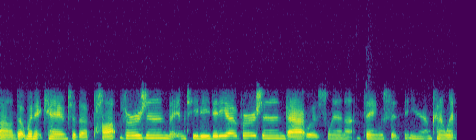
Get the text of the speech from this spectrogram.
Uh, but when it came to the pop version, the MTV video version, that was when uh, things that you know kind of went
